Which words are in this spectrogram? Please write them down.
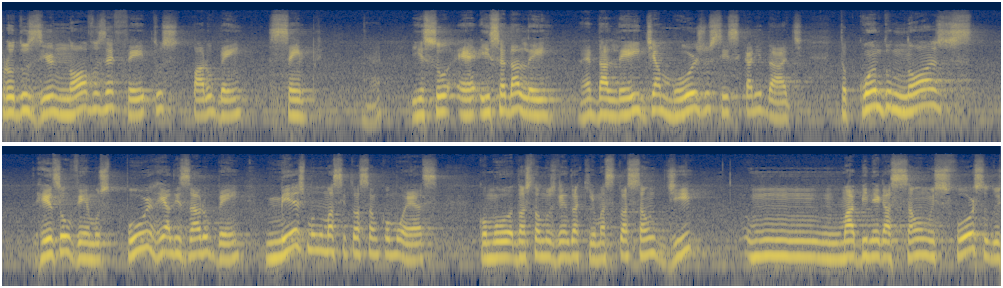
produzir novos efeitos para o bem sempre. Né? Isso, é, isso é da lei, né? da lei de amor, justiça e caridade. Então, quando nós resolvemos por realizar o bem, mesmo numa situação como essa, como nós estamos vendo aqui, uma situação de um, uma abnegação, um esforço do,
